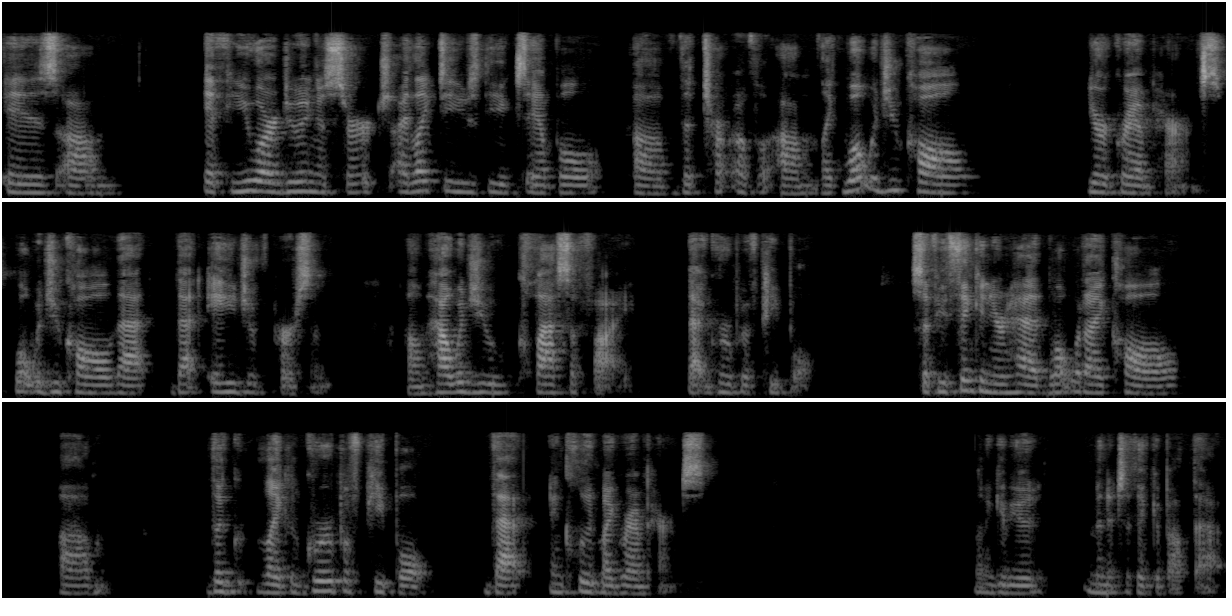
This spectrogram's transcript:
is um, if you are doing a search, I like to use the example of the term of um, like what would you call your grandparents? What would you call that that age of person? Um, how would you classify that group of people? So if you think in your head, what would I call um, the like a group of people that include my grandparents? I'm going to give you a minute to think about that.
